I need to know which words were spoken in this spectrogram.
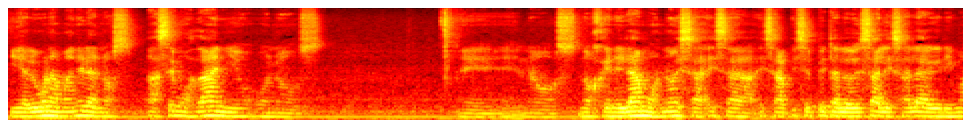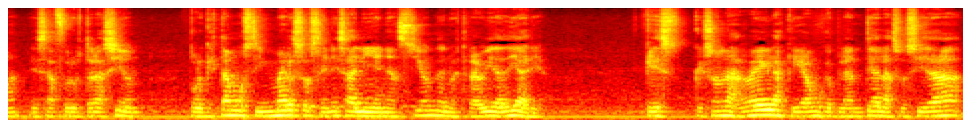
y de alguna manera nos hacemos daño o nos, eh, nos, generamos ¿no? esa, ese pétalo de sal, esa lágrima, esa frustración, porque estamos inmersos en esa alienación de nuestra vida diaria que, es, que son las reglas que, digamos, que plantea la sociedad,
